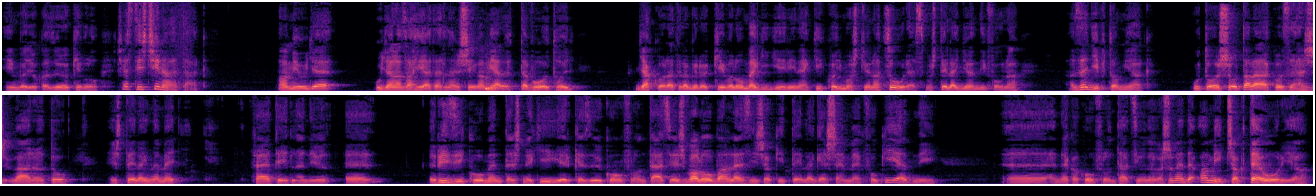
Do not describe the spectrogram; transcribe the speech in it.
én vagyok az örökkévaló. És ezt is csinálták. Ami ugye ugyanaz a hihetetlenség, ami előtte volt, hogy gyakorlatilag örökkévaló megígéri nekik, hogy most jön a Córesz, most tényleg jönni fognak. Az egyiptomiak utolsó találkozás várható, és tényleg nem egy feltétlenül eh, rizikómentesnek ígérkező konfrontáció, és valóban lesz is, aki ténylegesen meg fog ijedni ennek a konfrontációnak a során, de amíg csak teória,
